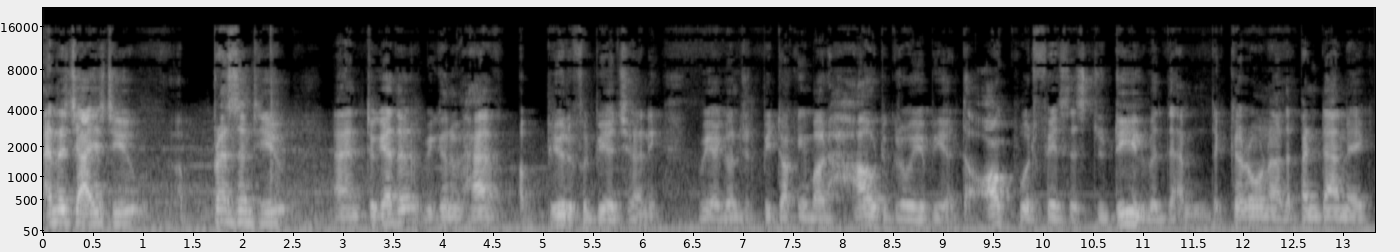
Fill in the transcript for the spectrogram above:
energized you, a present you, and together we're going to have a beautiful beard journey. We are going to be talking about how to grow your beard, the awkward phases, to deal with them, the corona, the pandemic,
